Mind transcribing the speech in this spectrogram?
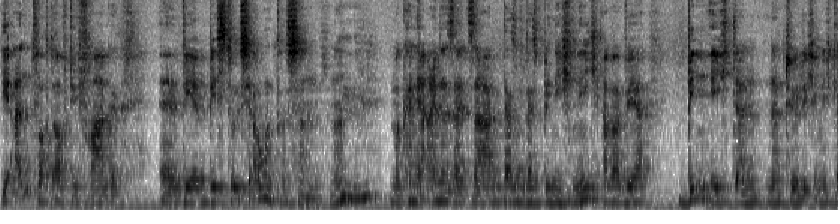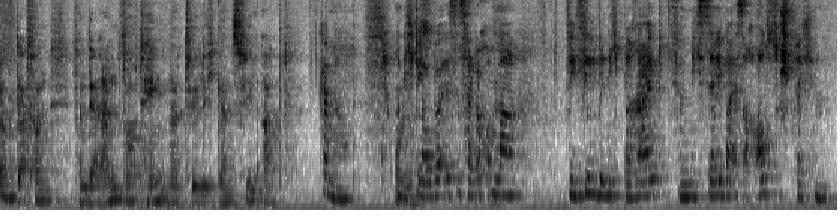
die Antwort auf die Frage, äh, wer bist du, ist ja auch interessant. Ne? Mhm. Man kann ja einerseits sagen, das und das bin ich nicht, aber wer bin ich dann natürlich? Und ich glaube, mhm. davon, von der Antwort hängt natürlich ganz viel ab. Genau. Und, und ich glaube, es ist halt auch immer, wie viel bin ich bereit, für mich selber es auch auszusprechen.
